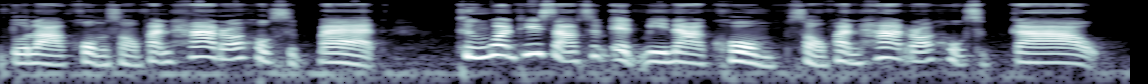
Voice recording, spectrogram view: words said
1 ตุลาคม 2568 ถึงวันที่ 31 มีนาคม 2569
